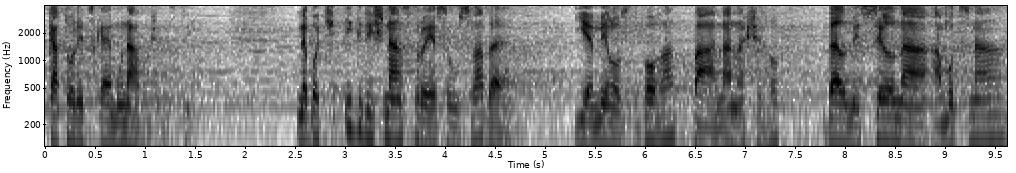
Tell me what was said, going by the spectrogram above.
katolickému náboženství. Neboť i když nástroje jsou slabé, je milost Boha, Pána našeho, velmi silná a mocná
